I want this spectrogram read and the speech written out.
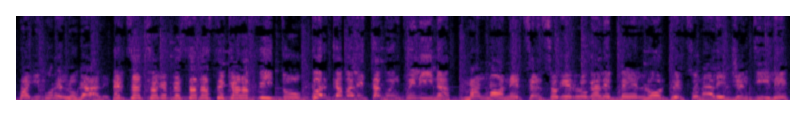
Paghi pure il locale. Nel senso che vi state a steccare l'affitto? Porca paletta coinquilina! Ma no, nel senso che il locale è bello, il personale è gentile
